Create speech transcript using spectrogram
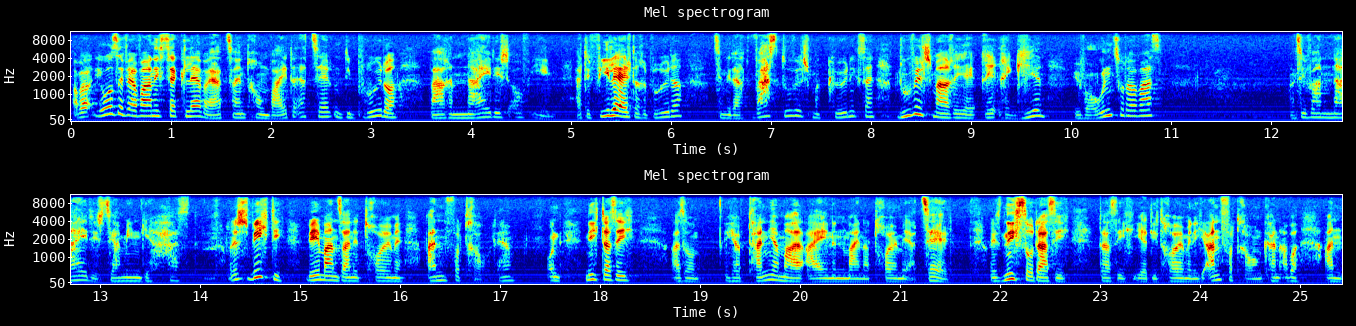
Aber Josef, er war nicht sehr clever. Er hat seinen Traum weitererzählt und die Brüder waren neidisch auf ihn. Er hatte viele ältere Brüder und sie haben gedacht, was, du willst mal König sein? Du willst mal re regieren über uns oder was? Und sie waren neidisch, sie haben ihn gehasst. Und es ist wichtig, wem man seine Träume anvertraut. Ja? Und nicht, dass ich, also ich habe Tanja mal einen meiner Träume erzählt. Und es ist nicht so, dass ich, dass ich ihr die Träume nicht anvertrauen kann, aber an,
